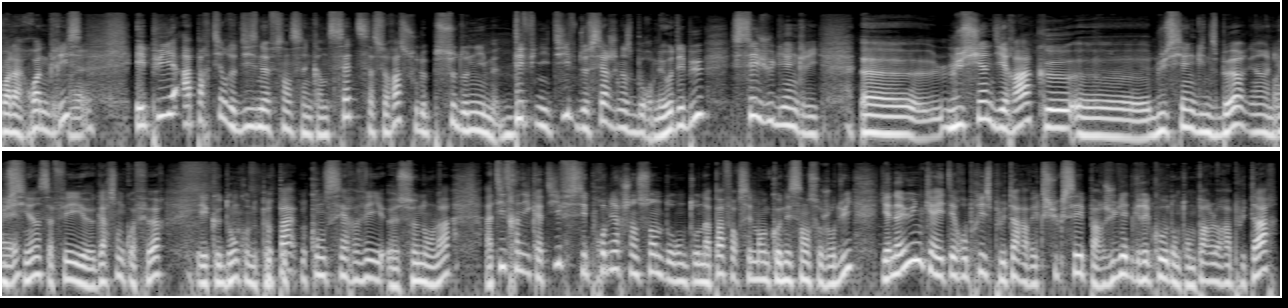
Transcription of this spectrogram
voilà, Juan Gris. Ouais. Et puis à partir de 1957, ça sera sous le pseudonyme définitif de Serge Gainsbourg. Mais au début, c'est Julien Gris. Lucien dira que Lucien Ginsberg, hein, Ouais. Lucien, ça fait euh, garçon coiffeur, et que donc on ne peut pas conserver euh, ce nom-là. À titre indicatif, ces premières chansons dont on n'a pas forcément connaissance aujourd'hui, il y en a une qui a été reprise plus tard avec succès par Juliette Gréco, dont on parlera plus tard.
